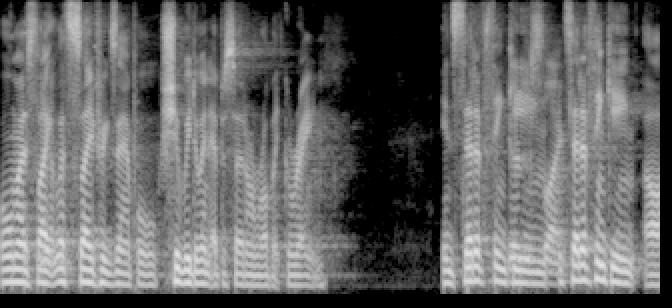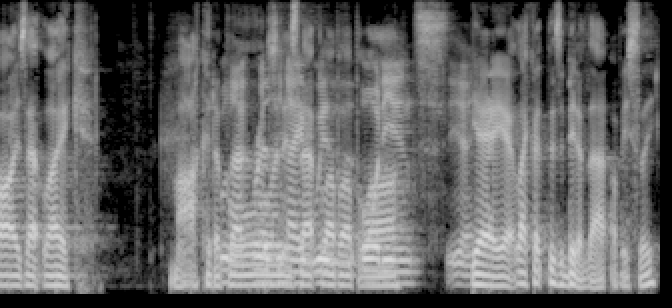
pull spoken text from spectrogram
almost like, let's say, for example, should we do an episode on Robert Greene? instead of thinking like, instead of thinking oh is that like marketable and is that blah blah blah? audience? Yeah. Yeah yeah. Like uh, there's a bit of that obviously.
